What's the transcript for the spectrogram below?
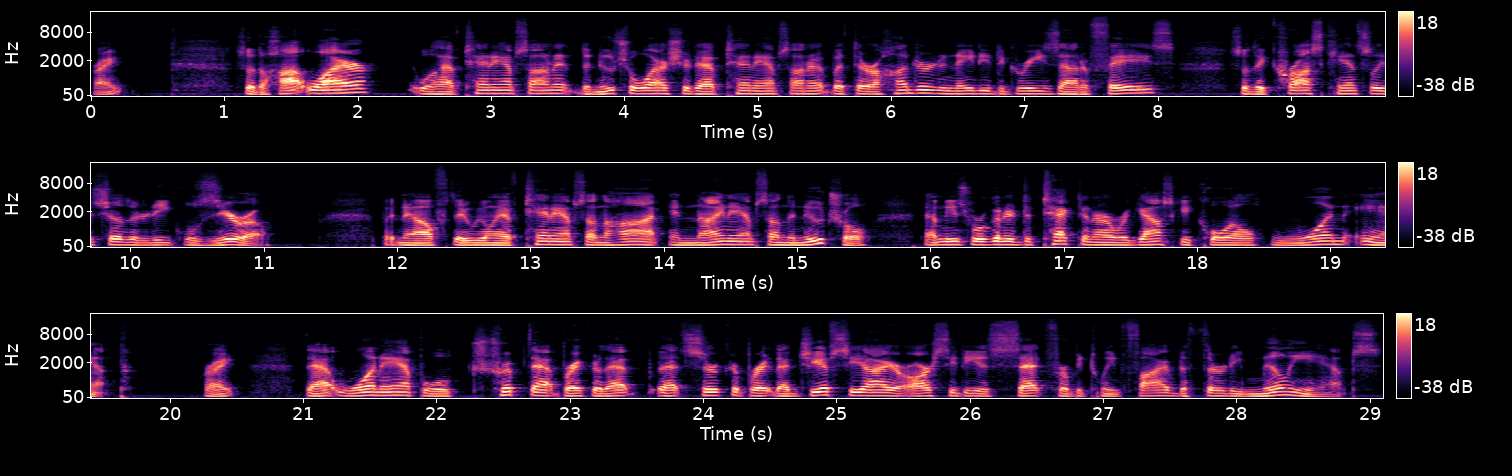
right? So the hot wire will have 10 amps on it. The neutral wire should have 10 amps on it, but they're 180 degrees out of phase. So they cross cancel each other to equal zero. But now if they, we only have 10 amps on the hot and 9 amps on the neutral, that means we're going to detect in our Rogowski coil 1 amp, right? that one amp will trip that breaker. That that circuit break, that GFCI or RCD is set for between five to thirty milliamps.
